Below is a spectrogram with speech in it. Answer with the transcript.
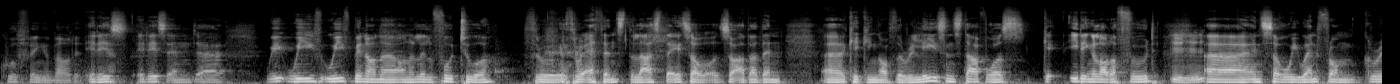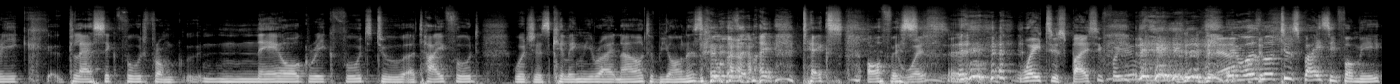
cool thing about it. It is. It is, and uh, we we've we've been on a on a little food tour through through Athens the last day. So so other than uh, kicking off the release and stuff, was ge- eating a lot of food. Mhm. Uh, and so we went from Greek classic food, from neo Greek food to uh, Thai food, which is killing me right now. To be honest, I was at my tax office. Way, way too spicy for you? It was not too spicy for me,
